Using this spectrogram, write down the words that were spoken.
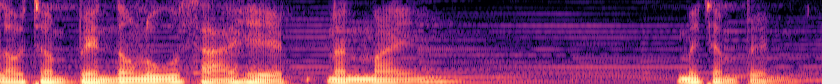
เราจำเป็นต้องรู้สาเหตุนั้นไหม ไม่จำเป็น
